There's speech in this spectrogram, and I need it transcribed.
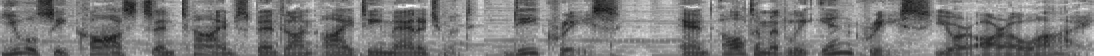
You will see costs and time spent on IT management decrease and ultimately increase your ROI.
